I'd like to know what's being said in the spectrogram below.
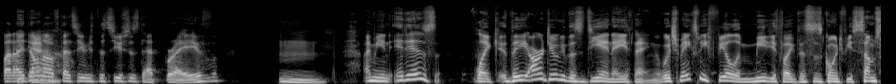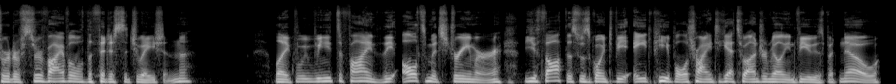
But I don't know Yeah. if that's this series is that brave. Hmm. I mean, it is like they are doing this DNA thing, which makes me feel immediately like this is going to be some sort of survival of the fittest situation. Like we, we need to find the ultimate streamer. You thought this was going to be eight people trying to get to 100 million views, but no,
